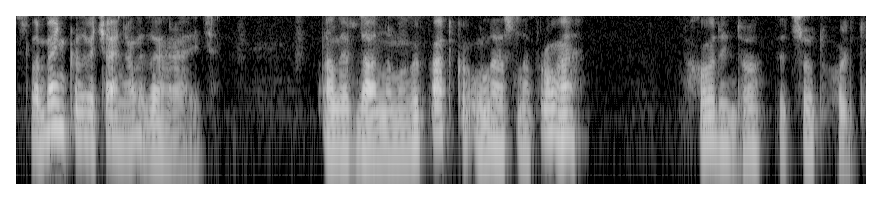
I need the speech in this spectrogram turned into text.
слабенько, звичайно, але загорається. Але в даному випадку у нас напруга доходить до 500 вольт.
